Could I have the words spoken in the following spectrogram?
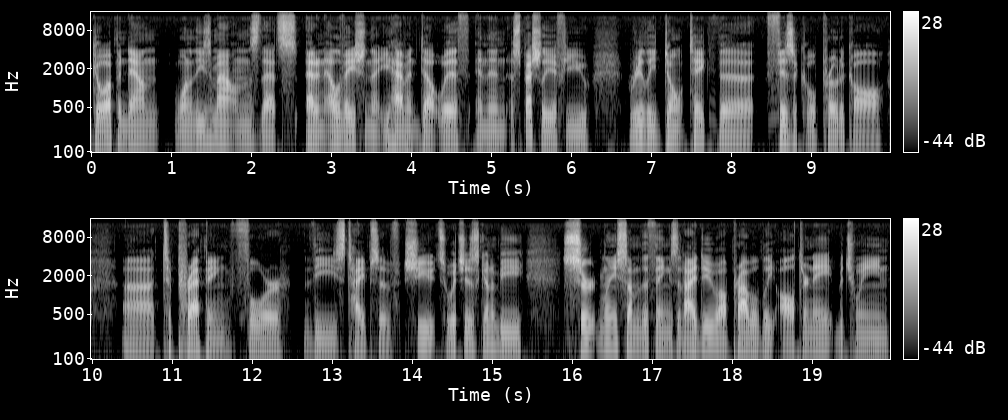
go up and down one of these mountains that's at an elevation that you haven't dealt with, and then especially if you really don't take the physical protocol uh, to prepping for these types of shoots, which is going to be certainly some of the things that I do. I'll probably alternate between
